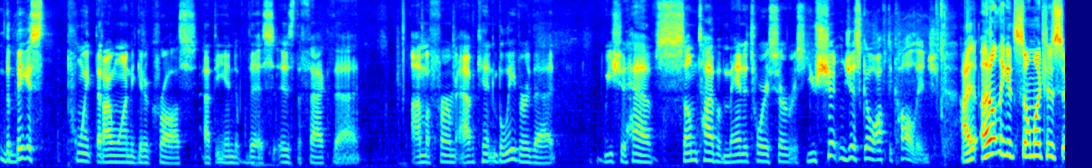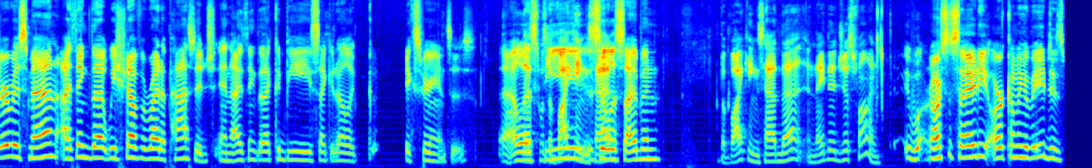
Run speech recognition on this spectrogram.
the biggest point that I wanted to get across at the end of this is the fact that I'm a firm advocate and believer that we should have some type of mandatory service. You shouldn't just go off to college. I, I don't think it's so much a service, man. I think that we should have a rite of passage, and I think that could be psychedelic experiences. Well, that's what the LSD, Vikings had. psilocybin. The Vikings had that, and they did just fine. Our society, our coming of age is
